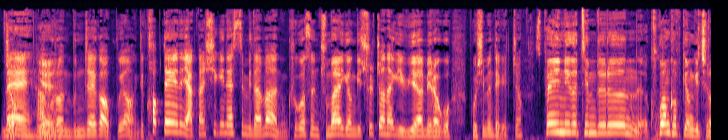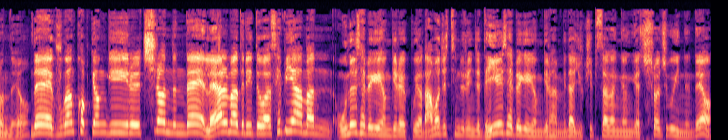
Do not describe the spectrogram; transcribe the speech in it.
네, 예. 아무런 문제가 없고요. 이제 컵 대회는 약간 쉬긴 했습니다만 그것은 주말 경기 출전하기 위함이라고 보시면 되겠죠. 스페인 리그 팀들은 국왕컵 경기 치렀네요. 네, 국왕컵 경기를 치렀는데 레알 마드리드와 세비야만 오늘 새벽에 경기를 했고요. 나머지 팀들은 이제 내일 새벽에 경기를 합니다. 64강 경기가 치러지고 있는데요.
